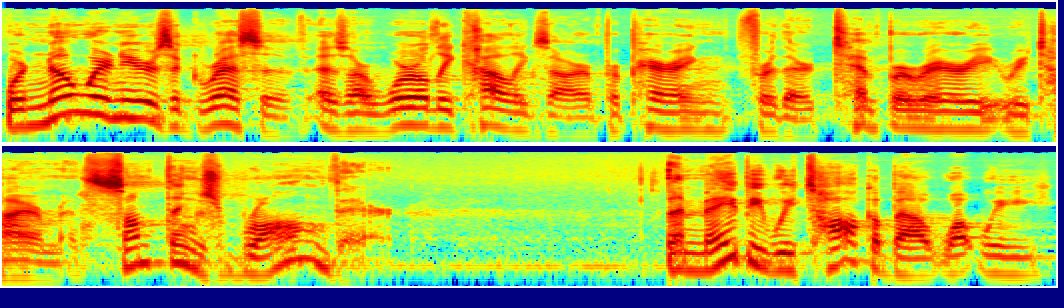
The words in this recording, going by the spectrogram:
We're nowhere near as aggressive as our worldly colleagues are in preparing for their temporary retirement. Something's wrong there. Then maybe we talk about what we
